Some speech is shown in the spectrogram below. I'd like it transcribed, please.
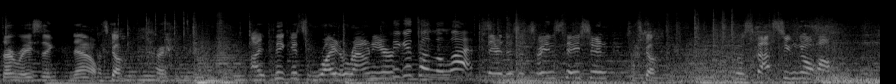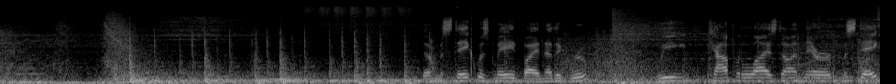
Start racing now. Let's go. All right. I think it's right around here. I think it's on the left. There, there's a train station. Let's go. Go as fast as you can go, Hal. The mistake was made by another group. We capitalized on their mistake.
